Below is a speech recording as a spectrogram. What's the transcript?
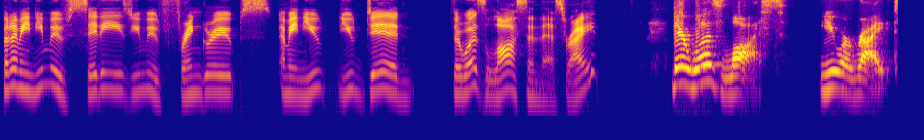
But I mean, you moved cities, you moved friend groups. I mean, you you did. There was loss in this, right? There was loss. You are right.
